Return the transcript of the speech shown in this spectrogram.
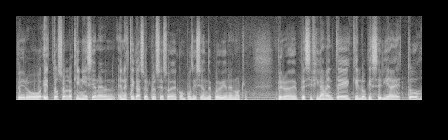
Pero estos son los que inician en, en este caso el proceso de descomposición, después vienen otros. Pero específicamente, ¿qué es lo que sería esto?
